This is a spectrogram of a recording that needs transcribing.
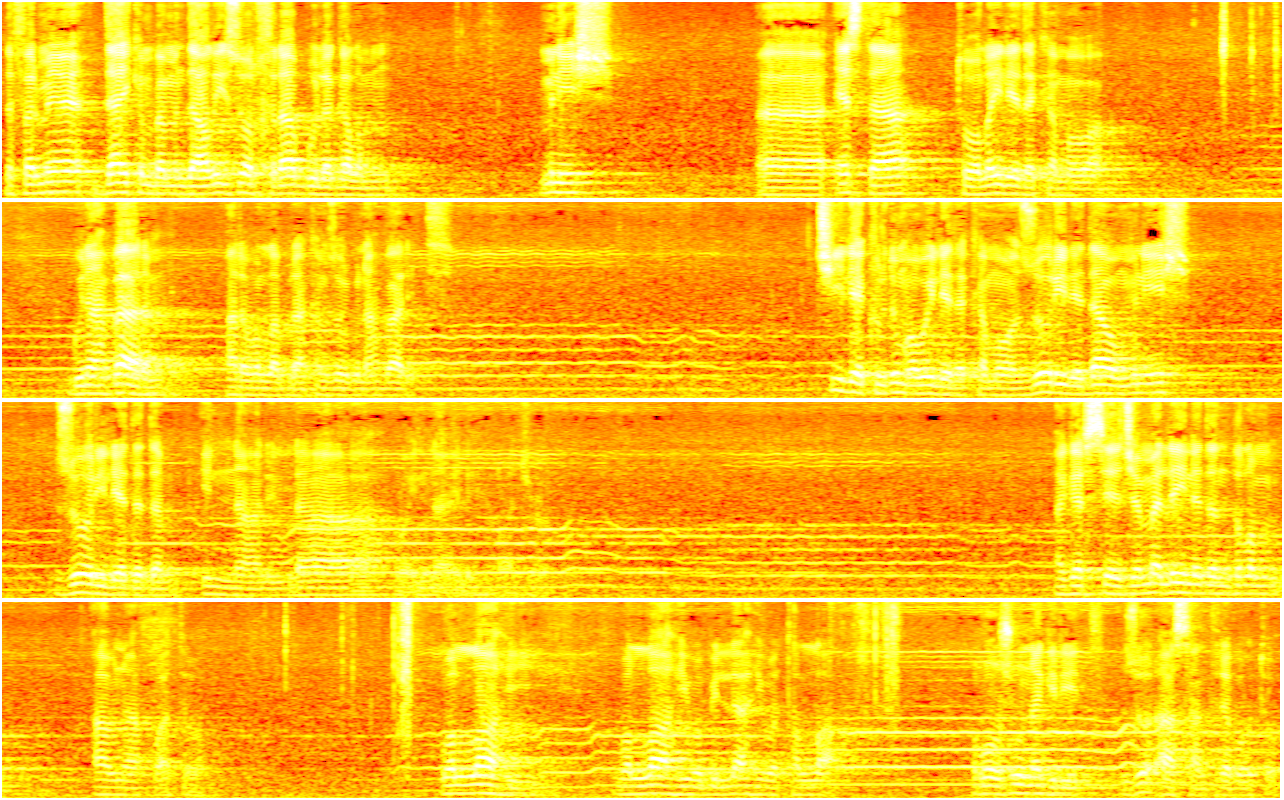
دەفەرمێ دایکم بە منداڵی زۆر خراپ بوو لەگەڵم منیش ئێستا تۆڵەی لێ دەکەمەوە گوناهبارم ئەرە والله براکەم زۆر گوناهباریت چی لێ کردوم ئەوەی لێ دەکەمەوە زۆری لێدا و منیش زۆری لێ دەدەم ئنا لله وئنا ئەگەر سێجەمە لێی نەدەن دڵم ئاو ناخواتەوە واللهی واللهی وباللهی وتەڵا ڕۆژوو نەگریت زۆر ئاسانترە بۆ تۆ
